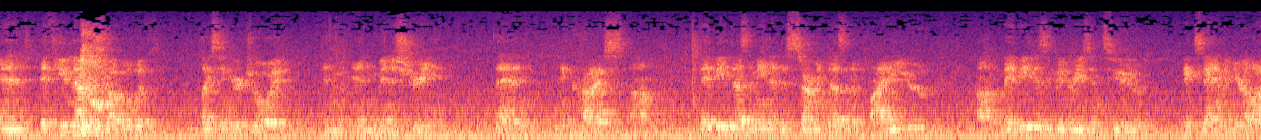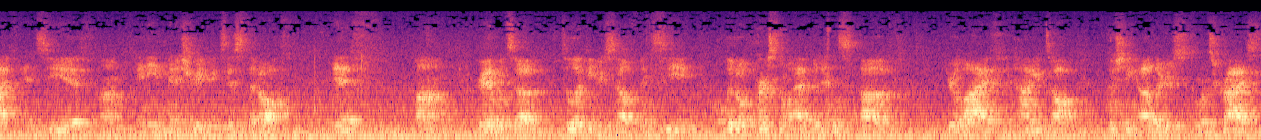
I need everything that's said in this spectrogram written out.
and if you never struggle with placing your joy in, in ministry than in Christ. Um, maybe it doesn't mean that this sermon doesn't apply to you. Um, maybe it is a good reason to examine your life and see if um, any ministry exists at all. If um, you're able to, to look at yourself and see little personal evidence of your life and how you talk, pushing others towards Christ,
